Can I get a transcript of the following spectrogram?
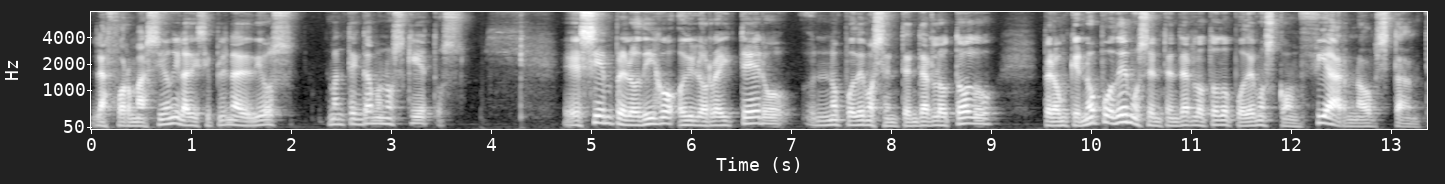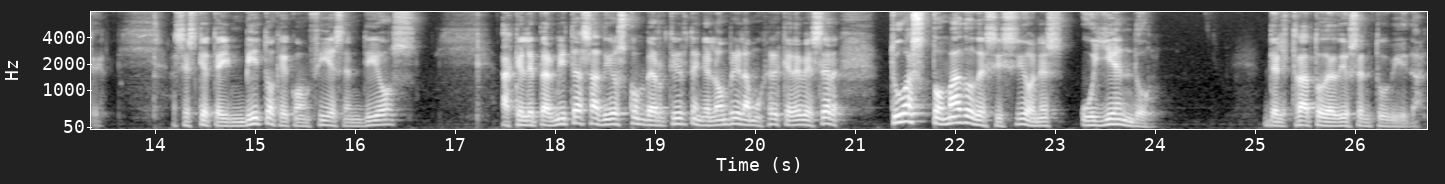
la formación y la disciplina de Dios, mantengámonos quietos. Eh, siempre lo digo, hoy lo reitero, no podemos entenderlo todo, pero aunque no podemos entenderlo todo, podemos confiar no obstante. Así es que te invito a que confíes en Dios, a que le permitas a Dios convertirte en el hombre y la mujer que debe ser. Tú has tomado decisiones huyendo del trato de Dios en tu vida.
